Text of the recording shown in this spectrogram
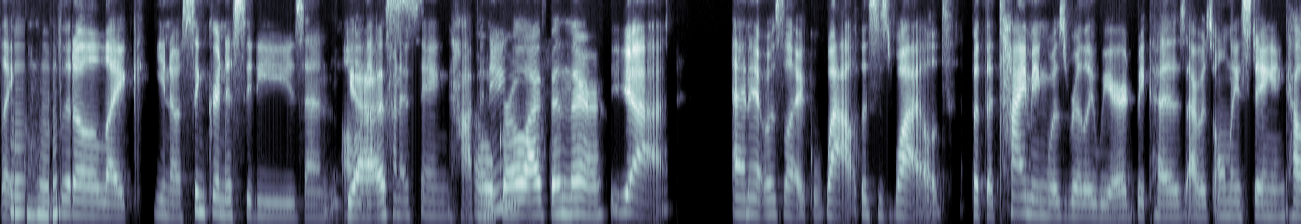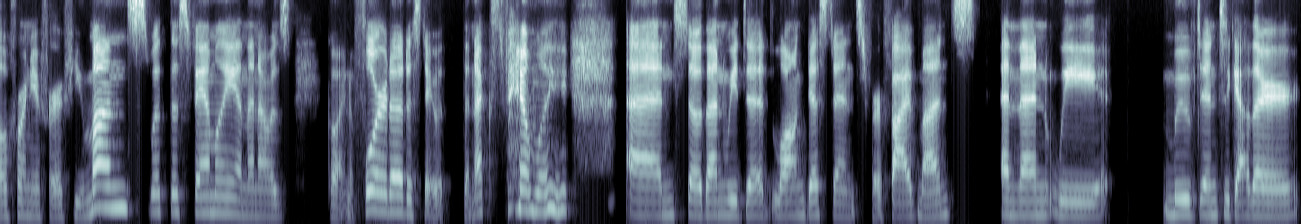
like mm-hmm. little like, you know, synchronicities and all yes. that kind of thing happening. Oh, girl, I've been there. Yeah. And it was like, wow, this is wild. But the timing was really weird because I was only staying in California for a few months with this family. And then I was going to Florida to stay with the next family. And so then we did long distance for five months. And then we moved in together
